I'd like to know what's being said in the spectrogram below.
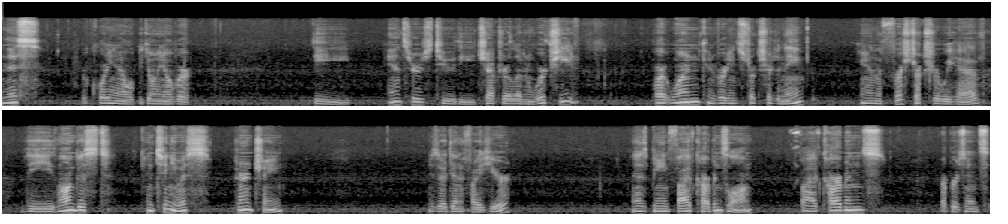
In this recording I will be going over the answers to the Chapter 11 worksheet. Part 1, Converting Structure to Name. And the first structure we have, the longest continuous parent chain is identified here as being 5 carbons long. 5 carbons represents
